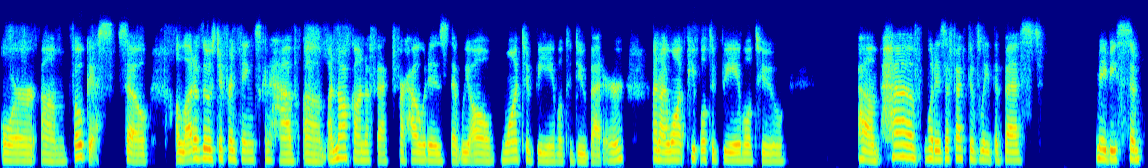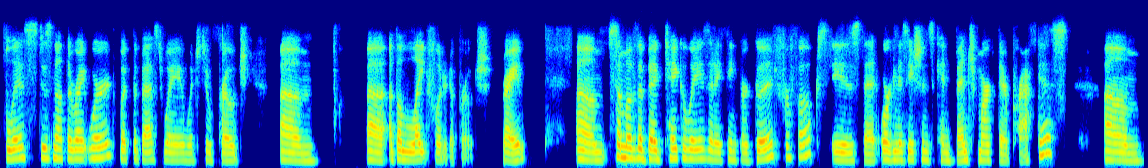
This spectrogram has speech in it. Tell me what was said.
or um, focus. So a lot of those different things can have um, a knock-on effect for how it is that we all want to be able to do better. And I want people to be able to um, have what is effectively the best, maybe simplest is not the right word, but the best way in which to approach um, uh, the light-footed approach, right? Um, some of the big takeaways that I think are good for folks is that organizations can benchmark their practice. Um,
